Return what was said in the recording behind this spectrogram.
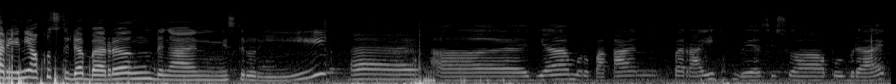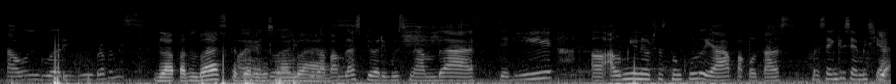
Hari ini aku sudah bareng dengan Miss Ruri. Hai. Uh, dia merupakan peraih beasiswa Fulbright tahun 2000 berapa Miss? 18 ke Oh ya, 2019. 2018 2019. Jadi uh, alumni Universitas Bengkulu ya, Fakultas Bahasa Inggris ya Miss ya? Ya,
